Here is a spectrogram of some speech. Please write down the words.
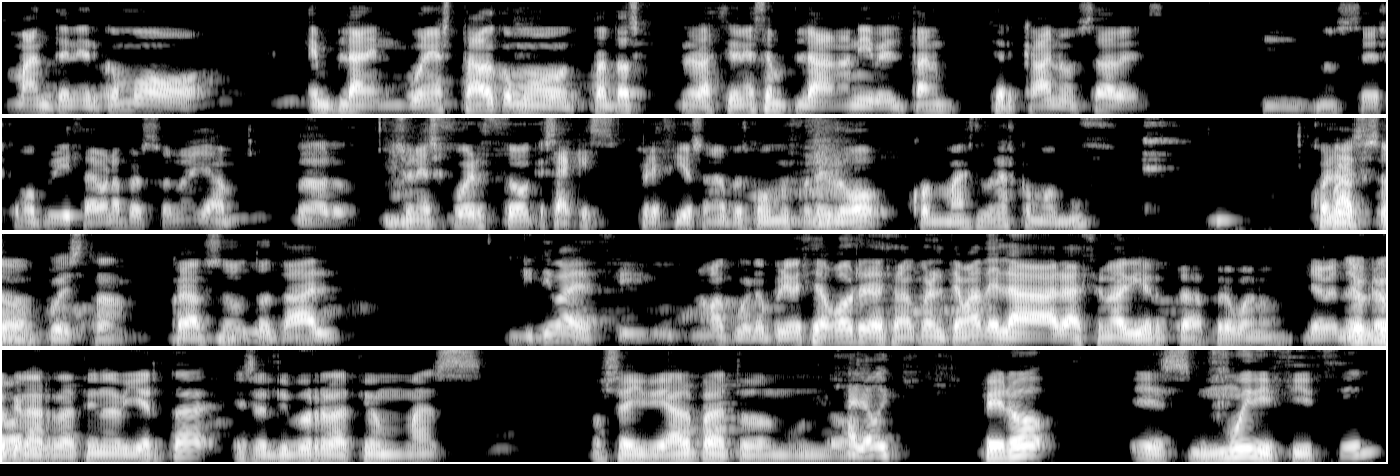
mantener como, en plan, en buen estado, como tantas relaciones en plan a nivel tan cercano, ¿sabes? No sé, es como priorizar a una persona ya Claro. es un esfuerzo, que o sea, que es precioso, ¿no? Pues como muy fuerte, y luego con más de una es como, uff, colapso. Cuesta. Colapso total. ¿Qué te iba a decir? No me acuerdo, pero iba a decir algo relacionado con el tema de la relación abierta, pero bueno, ya vendrá Yo creo que la relación abierta es el tipo de relación más, o sea, ideal para todo el mundo. Pero es muy difícil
